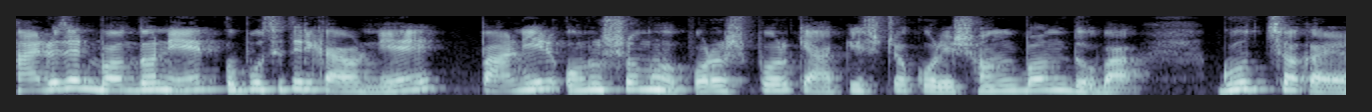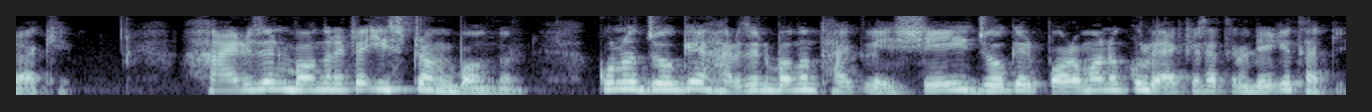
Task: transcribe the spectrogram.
হাইড্রোজেন বন্ধনের উপস্থিতির কারণে পানির অণুসমূহ পরস্পরকে আকৃষ্ট করে সংবন্ধ বা গুচ্ছকারে রাখে। হাইড্রোজেন বন্ধন একটা স্ট্রং বন্ধন। কোনো যোগে হাইড্রোজেন বন্ধন থাকলে সেই যোগের পরমাণুগুলো একটা সাথে লেগে থাকে,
